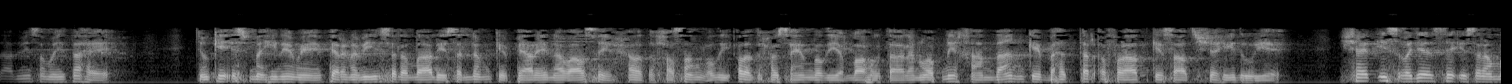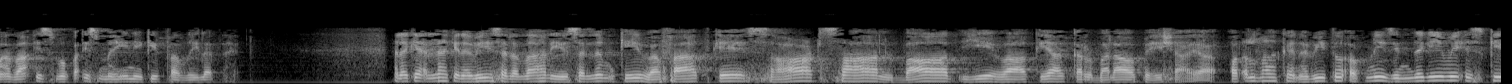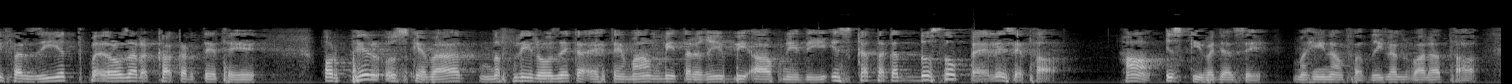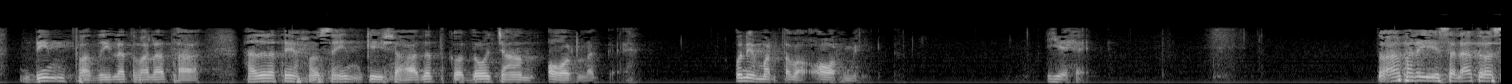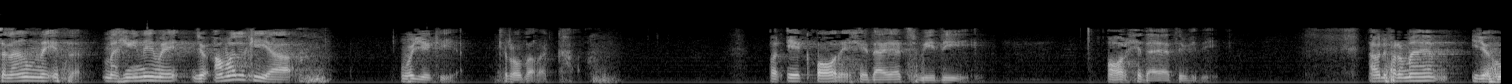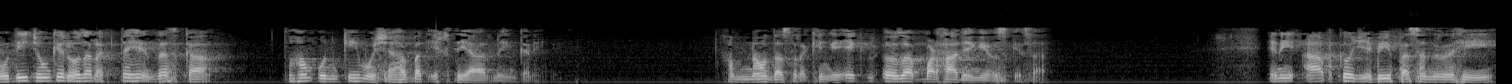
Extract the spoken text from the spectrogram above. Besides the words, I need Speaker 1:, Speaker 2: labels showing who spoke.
Speaker 1: बाद आदमी समझता है क्योंकि इस महीने में प्यारे नबी सल्लल्लाहु अलैहि वसल्लम के प्यारे नवासे हज़रत हसन रज़ी हज़रत हुसैन रज़ी अल्लाह तु अपने खानदान के बहत्तर अफराद के साथ शहीद हुए। शायद इस वजह से इस रमज़ान इस, इस महीने की फजीलत है। हालाँकि अल्लाह के नबी सल्लल्लाहु अलैहि वसल्लम की वफात के साठ साल बाद ये वाकया करबला पेश आया। और अल्लाह के नबी तो अपनी ज़िंदगी में इसकी फर्जियत पर रोजा रखा करते थे। और फिर उसके बाद नफली रोज़े का एहतमाम भी, तरगीब भी आपने दी। इसका तकदस तो पहले से था। हाँ इसकी वजह से। महीना फजीलत वाला था, दिन फजीलत वाला था, हज़रत हुसैन की शहादत को दो चाँद और लग गए। उन्हें मर्तबा और मिल ये है। तो आप सलात वसलाम ने इस महीने में जो अमल किया, वो ये किया कि रोजा रखा। और एक और हिदायत भी दी, और हिदायत भी दी। आपने फरमाया, यहूदी चूँकि रोजा रखते हैं दस का तो हम उनकी मुशाहबत इख्तियार नहीं करेंगे हम नौ दस रखेंगे, एक रोजा बढ़ा देंगे उसके साथ। यानी आपको ये भी पसंद नहीं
